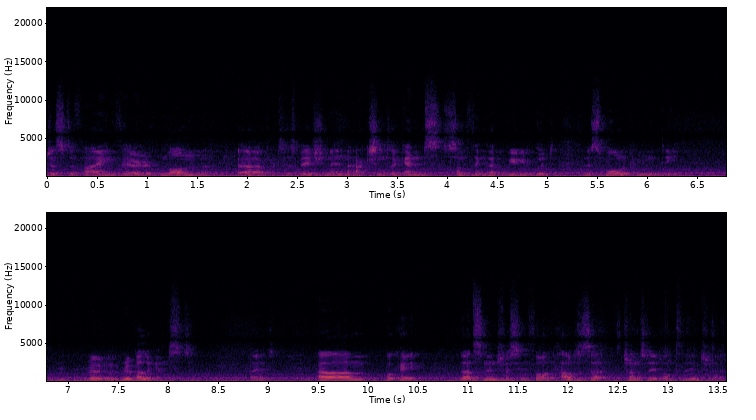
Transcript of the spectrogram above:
justifying their non-participation in actions against something that we would, in a smaller community, re- rebel against, right? Um, okay, that's an interesting thought. How does that translate onto the internet?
